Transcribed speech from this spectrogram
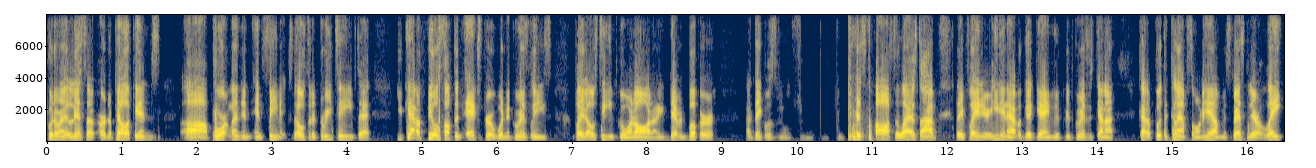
put on a list are, are the Pelicans, uh, Portland, and, and Phoenix. Those are the three teams that you kind of feel something extra when the Grizzlies – play those teams going on. I mean, Devin Booker, I think, was pissed off the last time they played here. He didn't have a good game. The Grizzlies kind of kind of put the clamps on him, especially they're late.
